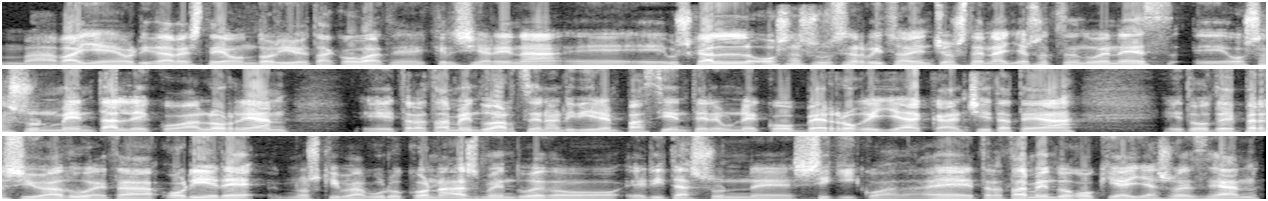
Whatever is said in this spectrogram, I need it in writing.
Ba, bai, eh, hori da beste ondorioetako bat, eh, krisiarena. E, Euskal Osasun Zerbitzuaren txostena jasotzen duenez, e, osasun mentaleko alorrean, e, tratamendu hartzen ari diren pazienten euneko berrogeiak, antxitatea, edo depresioa du, eta hori ere, noski ba, buruko nahasmendu edo eritasun e, psikikoa da. Eh? Tratamendu egokia jaso ezean,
